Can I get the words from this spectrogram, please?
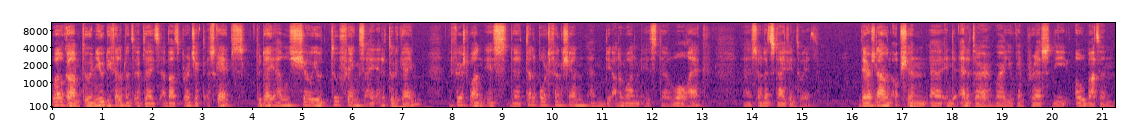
Welcome to a new development update about Project Escapes. Today I will show you two things I added to the game. The first one is the teleport function and the other one is the wall hack. Uh, so let's dive into it. There's now an option uh, in the editor where you can press the O button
